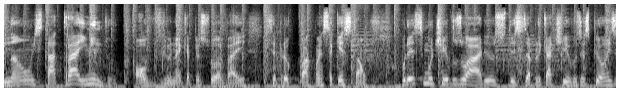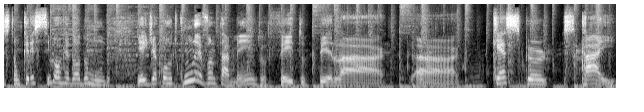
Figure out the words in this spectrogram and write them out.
não está traindo. Óbvio, né, que a pessoa vai se preocupar com essa questão. Por esse motivo, usuários desses aplicativos espiões estão crescendo ao redor do mundo. E aí, de acordo um levantamento feito pela Casper Sky,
